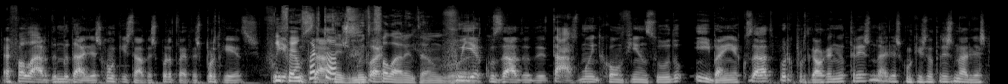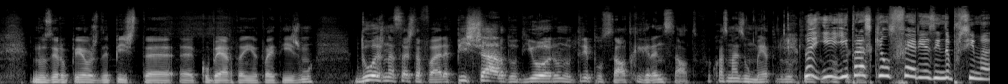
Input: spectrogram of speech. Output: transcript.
a falar de medalhas conquistadas por atletas portugueses. Fui E foi um acusado- fartote. Tens muito Foi. falar então. boa. Fui acusado de estás muito confiançudo e bem acusado, porque Portugal ganhou três medalhas, conquistou três medalhas nos europeus de pista eh, coberta em atletismo. Duas na sexta-feira, Pichardo de ouro no triplo salto, que grande salto, foi quase mais um metro do que Não, e, e parece que ele de férias ainda por cima.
